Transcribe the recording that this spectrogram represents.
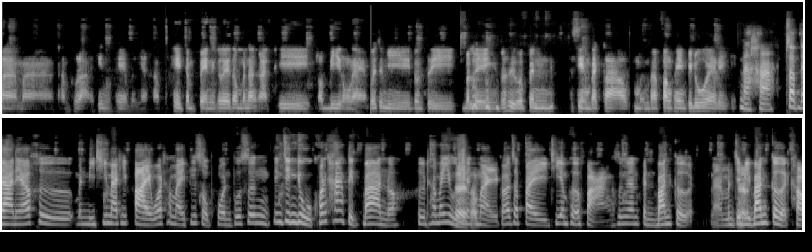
มามาทำธุระที่กรุงเทพอะไรเงี้ยครับเหตุจำเป็นก็เลยต้องมานั่งอัดที่ล็อบบี้โรงแรมก็จะมีดนตรีบรรเลงก็ถือว่าเป็นเสียง background เหมือนแบบฟังเพลงไปด้วยอะไรอย่างงี้นะคะ สัปดาห์เนี้ยก็คือมันมีที่มาที่ไปว่าทำไมพี่โสพลผู้ซึ่งจริง ๆ อยู่ค่อนข้างติดบ้านเนาะคือถ้าไม่อยู่ใช่ครับเชียงใหม่ก็จะไปที่อำเภอฝาง ซึ่งนั่นเป็นบ้านเกิด นะมันจะใช่มีบ้านเกิดเขา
